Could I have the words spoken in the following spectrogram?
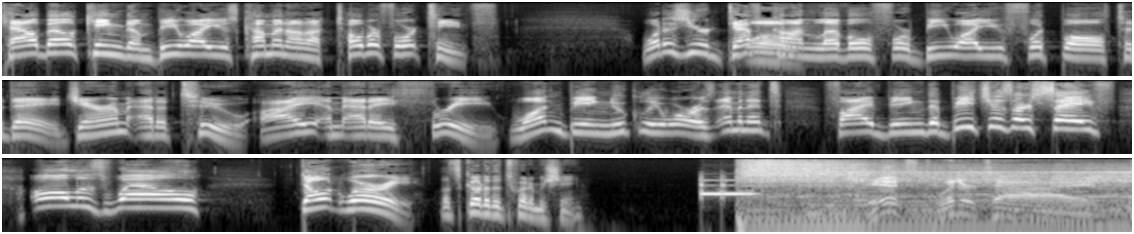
Cowbell Kingdom, BYU's coming on October 14th. What is your DEFCON Whoa. level for BYU football today? Jarom at a 2. I am at a 3. 1 being nuclear war is imminent. 5 being the beaches are safe. All is well. Don't worry. Let's go to the Twitter machine. It's Twitter time.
